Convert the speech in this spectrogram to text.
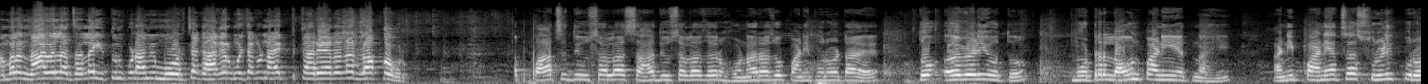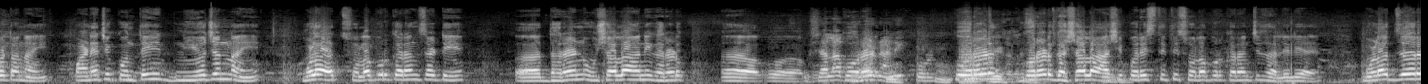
आम्हाला नावेला झाला इथून पुढे आम्ही मोर्चा घागर मोर्चाकडून आयुक्त कार्यालयाला लॉक करू. पाच दिवसाला सहा दिवसाला जर होणारा जो पाणी पुरवठा आहे तो अवेळी होतो. मोटर लावून पाणी येत नाही आणि पाण्याचा सुरळीत पुरवठा नाही पाण्याचे कोणतेही नियोजन नाही. मुळात सोलापूरकरांसाठी धरण उशाला आणि घरड कोरड आणि कोरड कोरड घशाला अशी परिस्थिती सोलापूरकरांची झालेली आहे. मुळात जर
